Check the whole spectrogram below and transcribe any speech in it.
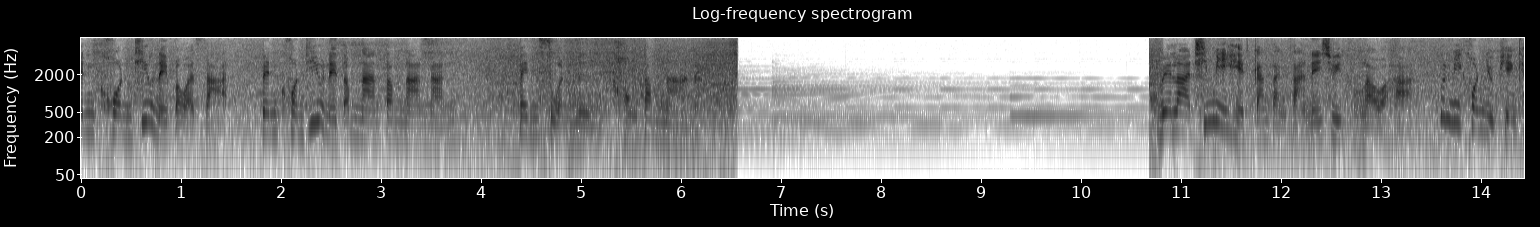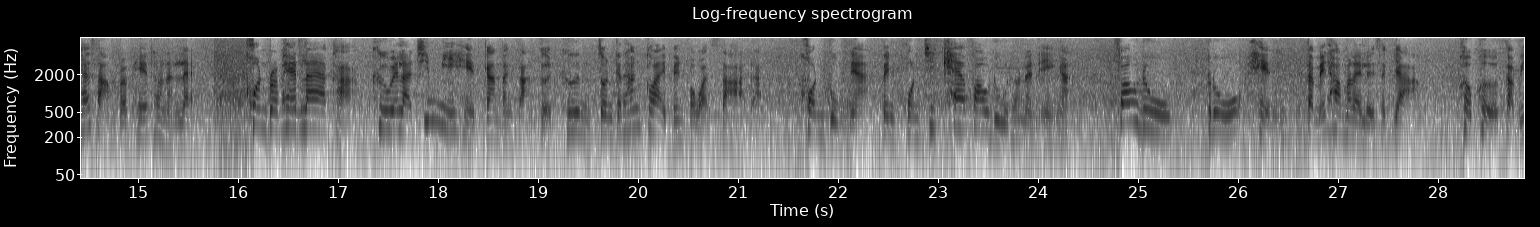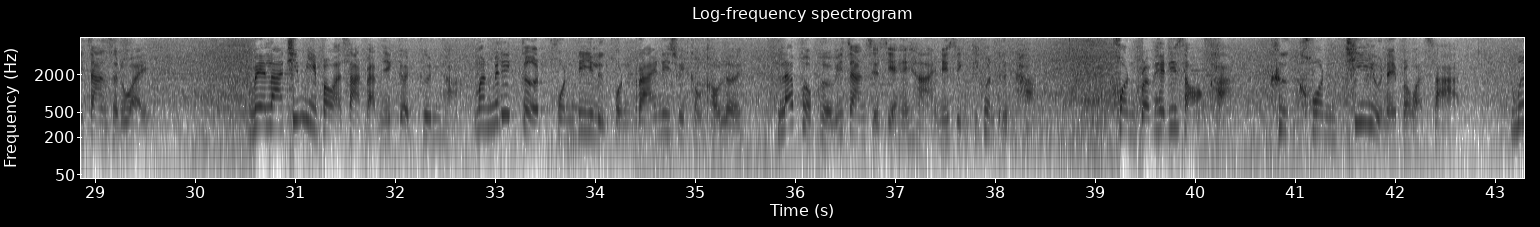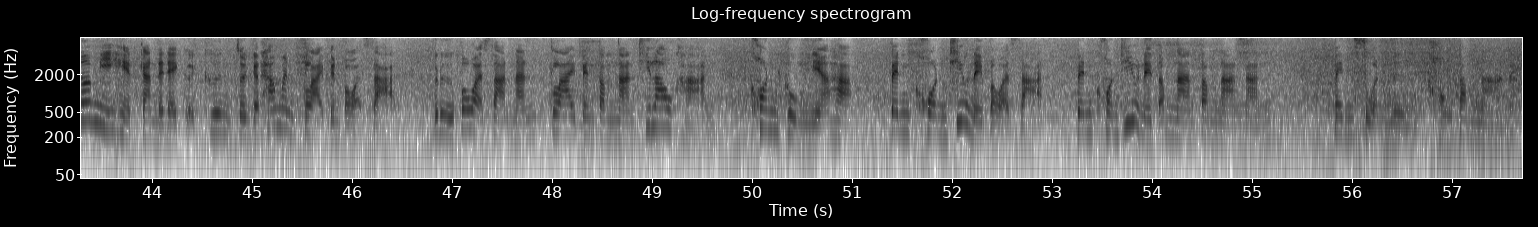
เป็นคนที่อยู่ในประวัติศาสตร์ เป็นคนที่อยู่ในตำนานตำนานนั้น เป็นส่วนหนึ่งของตำนานอะเวลาที่มีเหตุการณ์ต่างๆ ในชีวิตของเราอะค่ะ มันมีคนอยู่เพียงแค่ 3 ประเภทเท่านั้นแหละ คนประเภทแรกค่ะ คือเวลาที่มีเหตุการณ์ต่างๆ เกิดขึ้น จนกระทั่งกลายเป็นประวัติศาสตร์อะคนกลุ่มนี้เป็นคนที่แค่เฝ้าดูเท่านั้นเองอะเฝ้าดูรู้เห็นแต่ไม่ทำอะไรเลยสักอย่าง เผลอๆกับวิจารณ์ซะด้วย เวลาที่มีประวัติศาสตร์แบบนี้เกิดขึ้นค่ะ มันไม่ได้เกิดผลดีหรือผลร้ายในชีวิตของเขาเลย และเผลอๆวิจารณ์เสียหายๆในสิ่งที่คนอื่นทำคนประเภทที่สองค่ะ คือคนที่อยู่ในประวัติศาสตร์ เมื่อมีเหตุการณ์ใด ๆ เกิดขึ้น จนกระทั่งมันกลายเป็นประวัติศาสตร์ หรือประวัติศาสตร์นั้นกลายเป็นตำนานที่เล่าขาน คนกลุ่มนี้ค่ะ เป็นคนที่อยู่ในประวัติศาสตร์ เป็นคนที่อยู่ในตำนานตำนานนั้น เป็นส่วนหนึ่งของตำนานอะ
